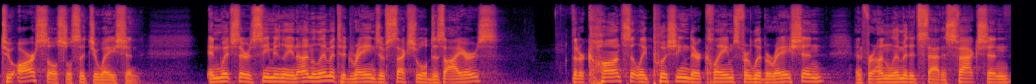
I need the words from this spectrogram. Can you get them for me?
to our social situation in which there's seemingly an unlimited range of sexual desires that are constantly pushing their claims for liberation and for unlimited satisfaction?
